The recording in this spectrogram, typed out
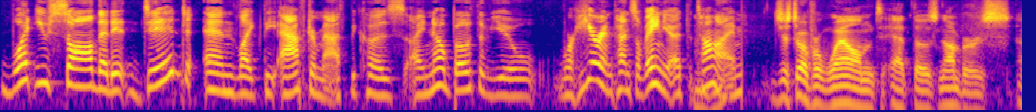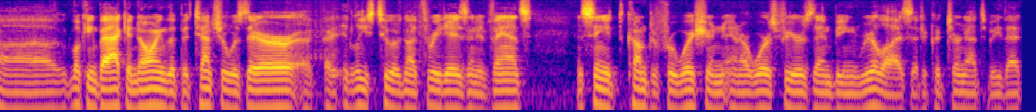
What you saw that it did, and like the aftermath, because I know both of you were here in Pennsylvania at the time. Just overwhelmed at those numbers. Uh, looking back and knowing the potential was there uh, at least two, if not three days in advance, and seeing it come to fruition, and our worst fears then being realized that it could turn out to be that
